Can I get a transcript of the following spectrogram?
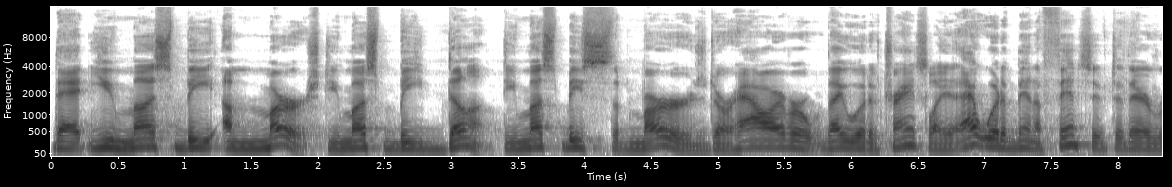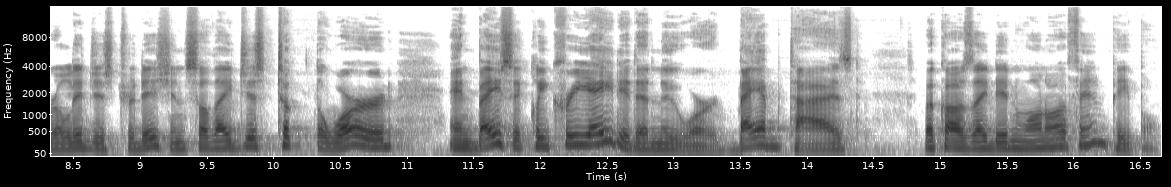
that you must be immersed, you must be dunked, you must be submerged, or however they would have translated, that would have been offensive to their religious tradition. So they just took the word and basically created a new word, baptized, because they didn't want to offend people.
